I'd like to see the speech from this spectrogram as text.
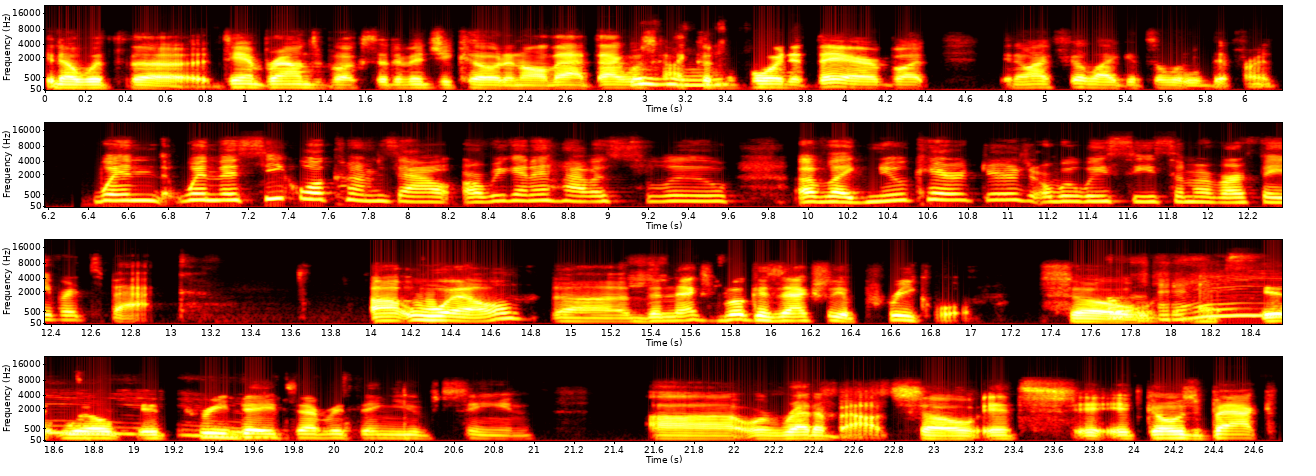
you know, with the Dan Brown's books, the Da Vinci Code and all that, that was, mm-hmm. I couldn't avoid it there. But, you know, I feel like it's a little different when when the sequel comes out are we going to have a slew of like new characters or will we see some of our favorites back uh, well, uh, the next book is actually a prequel. So Okay. it will it predates everything you've seen uh, or read about. So it's it, it goes back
